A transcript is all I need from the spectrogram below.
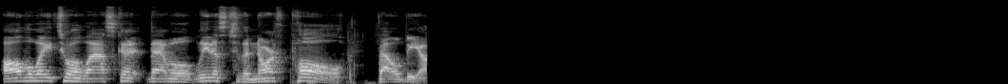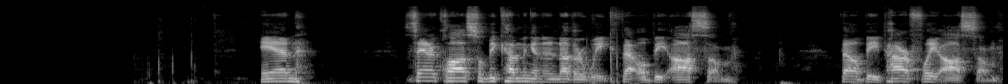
all the way to Alaska. That will lead us to the North Pole. That will be And Santa Claus will be coming in another week. That will be awesome. That'll be powerfully awesome.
